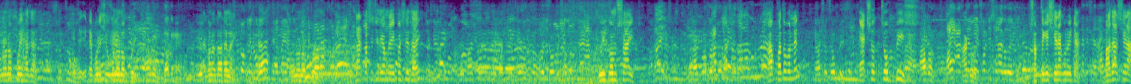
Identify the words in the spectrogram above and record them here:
উননব্বই হাজার। এটা পড়েছে উননব্বই। এখন দাঁতে নাই। উননব্বই। তার পাশে যদি আমরা এই পাশে যাই, দুই কম ষাট। কত বললেন? একশো চব্বিশ। আগর সব থেকে সেরা গরু এটা। বাজার সেরা।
